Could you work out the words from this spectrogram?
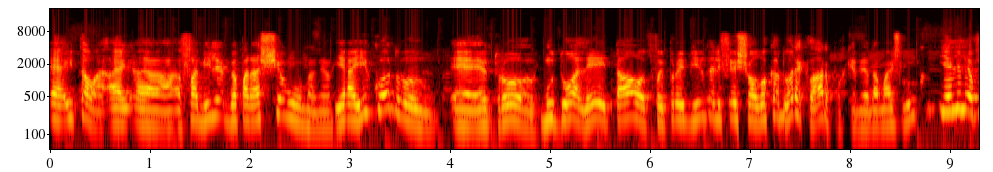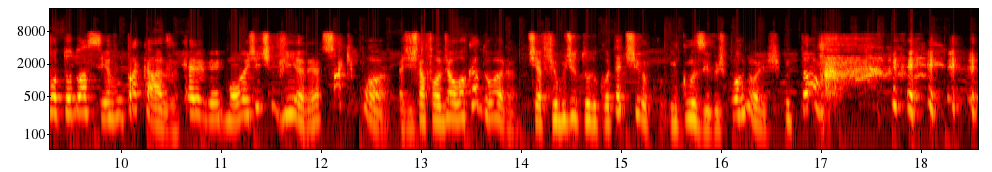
É, então, a, a, a família, meu padrasto tinha uma, né? E aí, quando é, entrou, mudou a lei e tal, foi proibido, ele fechou a locadora, é claro, porque não ia dar mais lucro, e ele levou todo o acervo pra casa. E aí, meu irmão, a gente via, né? Só que, pô, a gente tá falando de uma locadora. Tinha filme de tudo quanto é tipo, inclusive os pornôs. Então.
